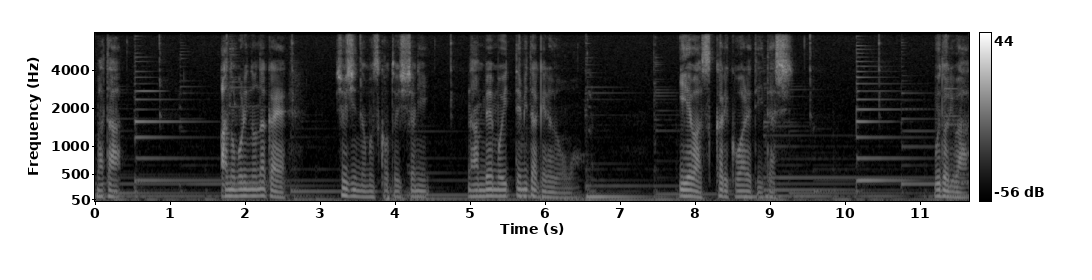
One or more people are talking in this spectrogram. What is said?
またあの森の中へ主人の息子と一緒に何べんも行ってみたけれども家はすっかり壊れていたしブドリは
